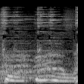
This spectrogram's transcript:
Bluetooth mode.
